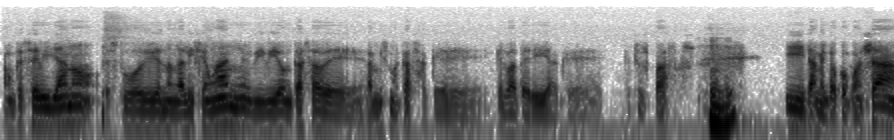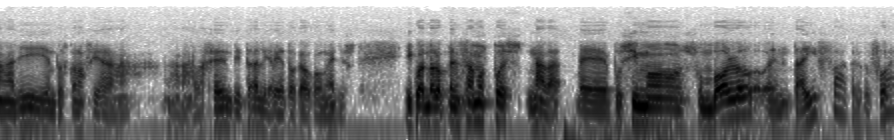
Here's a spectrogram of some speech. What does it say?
aunque es sevillano, estuvo viviendo en Galicia un año y vivió en casa de la misma casa que, el batería, que, tus pasos. Y también tocó con Sean allí, y entonces conocía a, la gente y tal, y había tocado con ellos. Y cuando lo pensamos, pues nada, eh, pusimos un bolo en Tarifa, creo que fue.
